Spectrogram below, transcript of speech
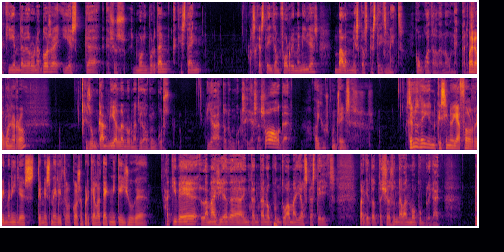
aquí hem de veure una cosa, i és que, això és molt important, aquest any els castells amb folre i manilles valen més que els castells nets, com 4 de 9 net, per Per alguna raó? És un canvi en la normativa del concurs. Hi ha tot un consell assessor que... Oi, els consells assessors. Que no deien que si no hi ha folre i manilles té més mèrit la cosa perquè la tècnica hi juga... Aquí ve la màgia d'intentar no puntuar mai els castells, perquè tot això és un debat molt complicat.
